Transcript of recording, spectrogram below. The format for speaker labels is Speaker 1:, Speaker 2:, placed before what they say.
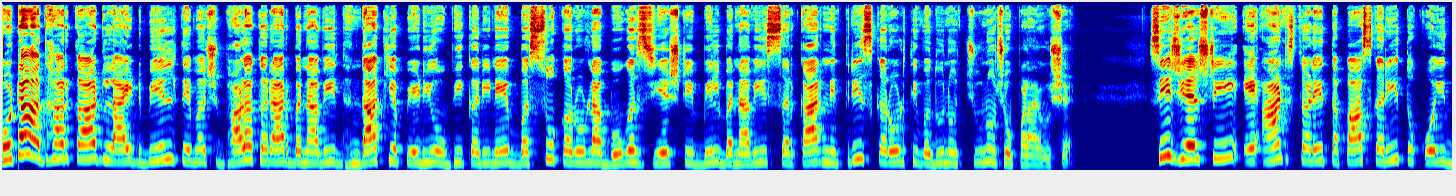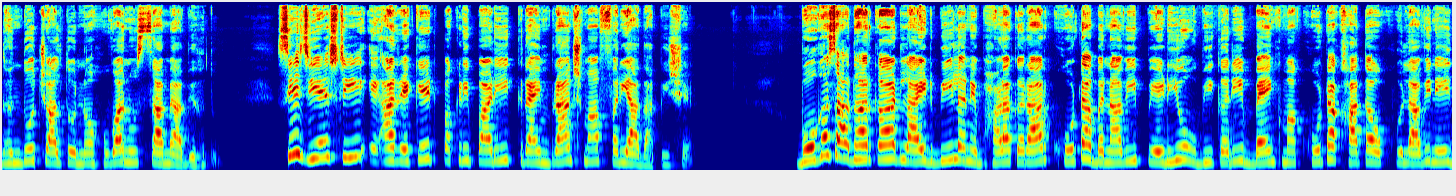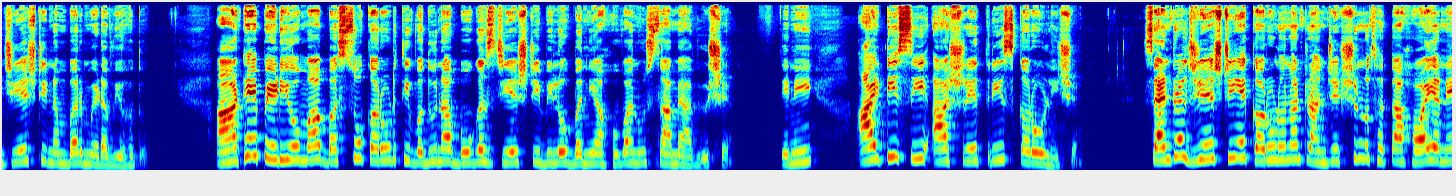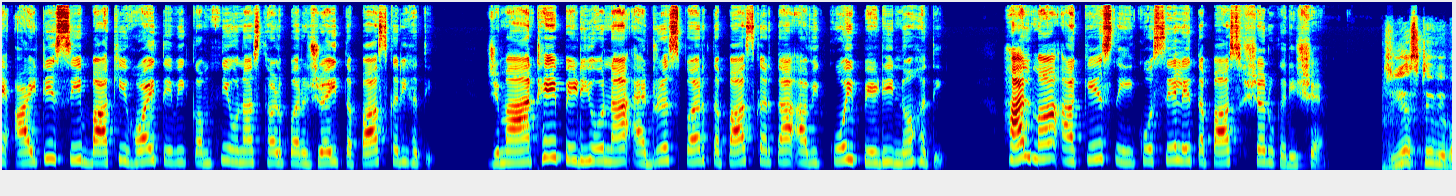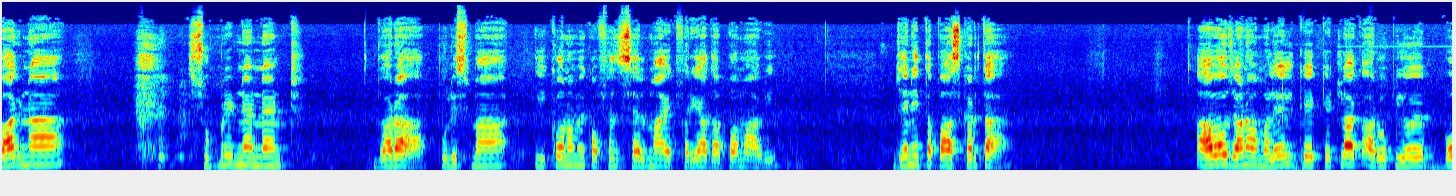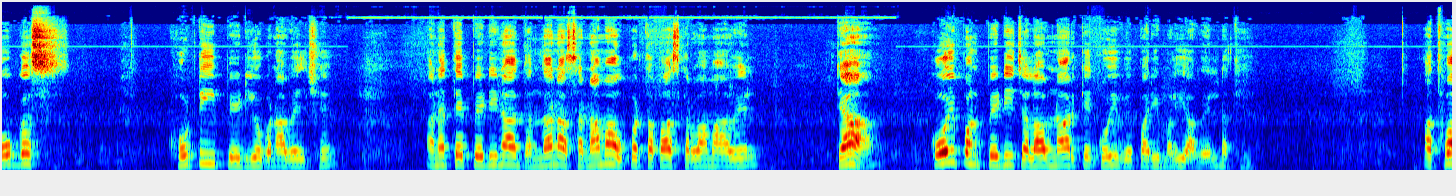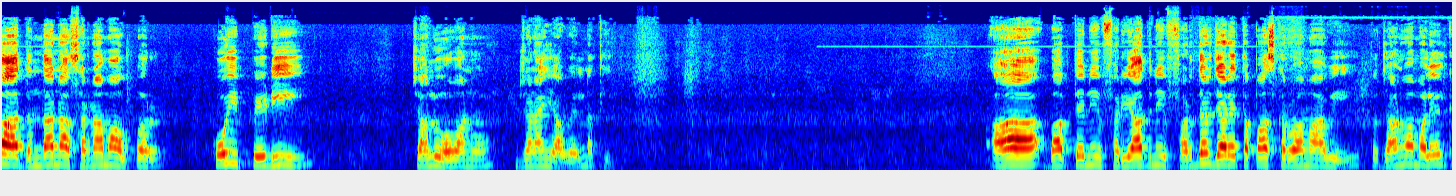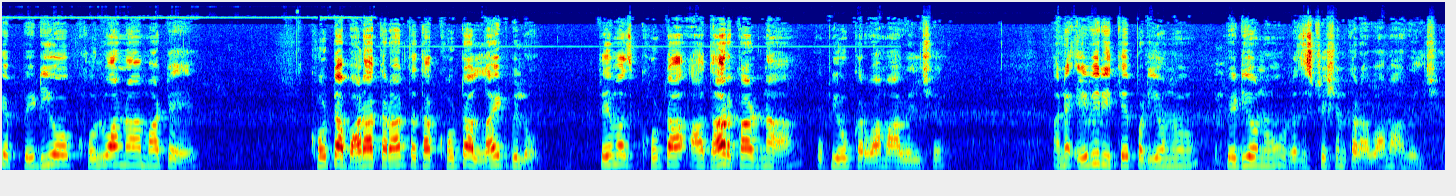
Speaker 1: ખોટા આધાર card, light bill તેમજ ભાડા કરાર બનાવી ધંધાકીય પેઢીઓ ઊભી કરીને બસો કરોડના બોગસ જીએસટી બિલ બનાવી સરકારને ત્રીસ કરોડથી વધુનો ચૂનો ચોપડાયો છે. સીજીએસટી એ આઠ સ્થળે તપાસ કરી તો કોઈ ધંધો ચાલતો ન હોવાનું સામે આવ્યું હતું. સીજીએસટી એ આ રેકેટ પકડી પાડી ક્રાઇમ બ્રાન્ચમાં ફરિયાદ આપી છે. Bogus Aadhaar card, light bill અને ભાડા કરાર ખોટા બનાવી પેઢીઓ ઊભી કરી બેંકમાં ખોટા ખાતાઓ ખોલાવીને જીએસટી નંબર મેળવ્યો હતો. આઠે પેઢીઓમાં બસો કરોડથી વધુના બોગસ જીએસટી બિલો બન્યા હોવાનું સામે આવ્યું છે. તેની આઈટીસી આશરે ત્રીસ કરોડની છે. સેન્ટ્રલ જીએસટી એ કરોડોના ટ્રાન્ઝેક્શનો થતા હોય અને આઈટીસી બાકી હોય તેવી કંપનીઓના સ્થળ પર જઈ તપાસ કરી હતી. જેમાં આઠેય પેઢીઓના એડ્રેસ પર તપાસ કરતા આવી કોઈ પેઢી ન હતી. હાલમાં આ કેસની કોસેલે તપાસ શરૂ કરી છે.
Speaker 2: જીએસટી વિભાગના સુપરિન્ટેન્ડન્ટ દ્વારા પોલીસમાં ઇકોનોમિક ઓફેન્સ સેલમાં એક ફરિયાદ આપવામાં આવી. જેની તપાસ કરતાં આવો જાણવા મળેલ કે કેટલાક આરોપીઓએ બોગસ ખોટી પેઢીઓ બનાવેલ છે. અને તે પેઢીના ધંધાના સરનામા ઉપર તપાસ કરવામાં આવેલ. ત્યાં કોઈ પણ પેઢી ચલાવનાર કે કોઈ વેપારી મળી આવેલ નથી. અથવા ધંધાના સરનામા ઉપર કોઈ પેઢી ચાલુ હોવાનું જણાઈ આવેલ નથી. આ બાબતેની ફરિયાદની ફર્ધર જ્યારે તપાસ કરવામાં આવી, તો જાણવા મળેલ કે પેઢીઓ ખોલવાના માટે ખોટા ભાડા કરાર તથા ખોટા લાઇટ બિલો તેમજ ખોટા આધાર કાર્ડના ઉપયોગ કરવામાં આવેલ છે અને એવી રીતે પડીઓનું પેઢીઓનું રજિસ્ટ્રેશન કરાવવામાં આવેલ છે.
